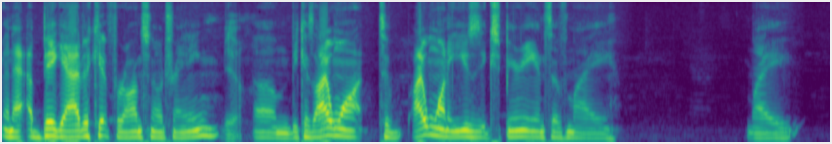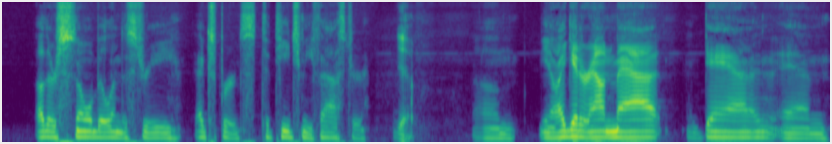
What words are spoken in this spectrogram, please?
an, a big advocate for on snow training. Yeah. Um, because I want to I want to use the experience of my my other snowmobile industry experts to teach me faster. Yeah. You know, I get around Matt and Dan and, and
